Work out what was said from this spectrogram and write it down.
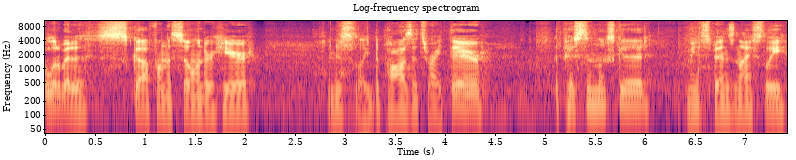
A little bit of scuff on the cylinder here and just like deposits right there. The piston looks good. I mean, it spins nicely.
